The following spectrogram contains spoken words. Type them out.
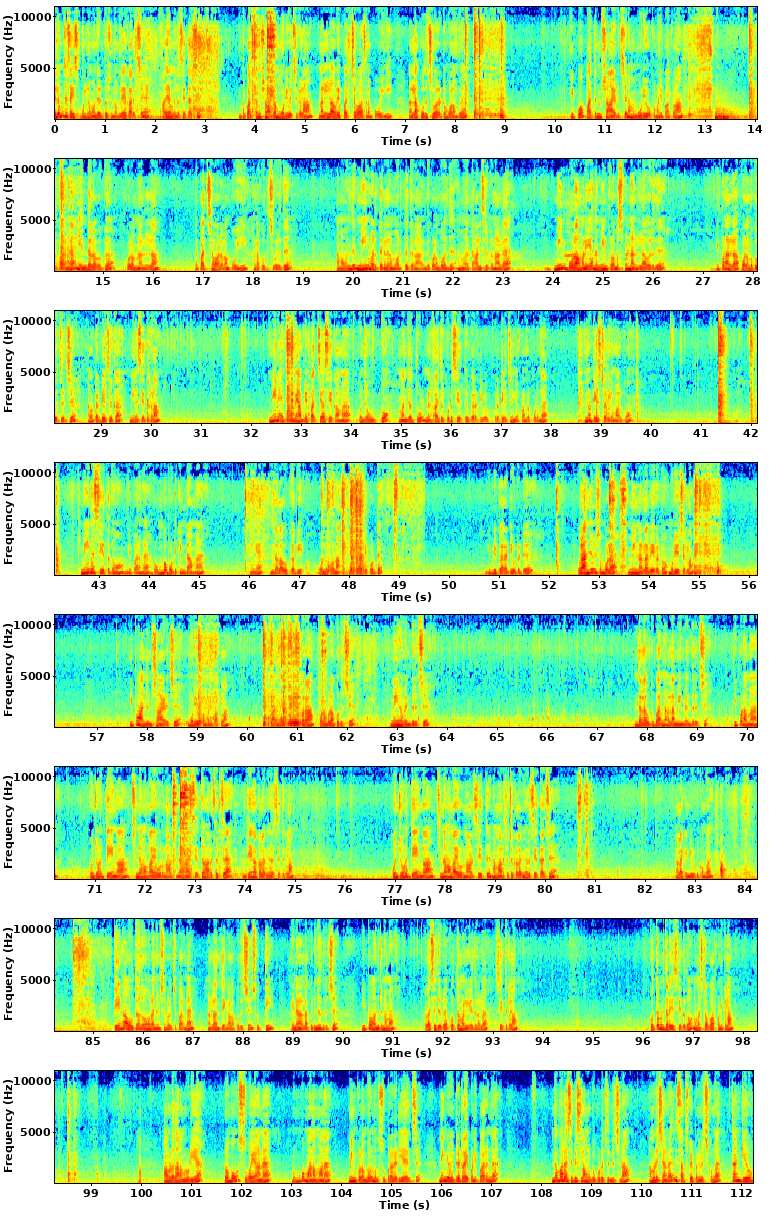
எலுமிச்சை சைஸ் புளி நம்ம வந்து எடுத்து வச்சிருந்தோம்லையே கரைச்சி அதே நம்ம இதில் சேர்த்தாச்சு. இப்போ பத்து நிமிஷம் அதில் மூடி வச்சுக்கலாம். நல்லா அப்படியே பச்சை வாசனை போய் நல்லா கொதிச்சு வரட்டும் குழம்பு. இப்போ பத்து நிமிஷம் ஆயிடுச்சு. நம்ம மூடி ஓப்பன் பண்ணி பார்க்கலாம். பாருங்க எந்த அளவுக்கு? குழம்பு நல்லா இந்த பச்சை வாடெல்லாம் போய் நல்லா கொதிச்சு வருது. நம்ம வந்து மீன் வறுத்தல நம்ம வறுத்துக்கிறோம் இந்த குழம்பு வந்து நம்ம தாளிச்சிருக்கனால மீன் போடாமலேயே அந்த மீன் குழம்பு ஸ்மெல் நல்லா வருது. இப்போ நல்லா குழம்பு கொதிச்சு வச்சு நம்ம பிரட்டி வச்சிருக்க மீனை சேர்த்துக்கலாம். மீனை எப்பவுமே அப்படியே பச்சையாக சேர்க்காம கொஞ்சம் உப்பும் மஞ்சள் தூள் மிளகாய் தூள் போட்டு சேர்த்து பிரட்டி பிரட்டி வச்சு நீங்கள் குழம்புல போடுங்க. இன்னும் டேஸ்ட் அதிகமாக இருக்கும். மீனை சேர்த்ததும் இங்கே பாருங்க ரொம்ப போட்டு கிண்டாம நீங்கள் இந்த அளவுக்கு அப்படியே ஒன்று ஒன்றா பரட்டி போட்டு இப்படி பரட்டி விட்டுட்டு ஒரு அஞ்சு நிமிஷம் போல் மீன் நல்லா வேகட்டும் மூடி வச்சிடலாம். இப்போ அஞ்சு நிமிஷம் ஆயிடுச்சு மூடி ஓப்பன் பண்ணி பார்க்கலாம். பாருங்க சூப்பராக குழம்புலாம் கொதிச்சு மீனும் வெந்துருச்சு. இந்த அளவுக்கு பாருங்க நல்லா மீன் வெந்துருச்சு. இப்போ நம்ம கொஞ்சோண்டு தேங்காய் சின்ன வெங்காயம் ஒரு நாலு சின்ன வெங்காயம் சேர்த்து அரைச்சி வச்ச அந்த தேங்காய் கலவையும் அதை சேர்த்துக்கலாம். கொஞ்சோண்டு தேங்காய் சின்ன வெங்காயம் ஒரு நாலு சேர்த்து நம்ம அரைச்சி வச்ச கலவையும் அதை சேர்த்தாச்சு. நல்லா கிண்டி விட்டுக்கோங்க. தேங்காய் ஊற்றினதும் ஒரு அஞ்சு நிமிஷம் கழிச்சு பாருங்க. நல்லா அந்த தேங்காய்லாம் கொதிச்சு சுற்றி எண்ணெய் நல்லா பிரிஞ்சு வந்துருச்சு. இப்போ வந்துட்டு நம்ம அலசி வச்சிருக்க கொத்தமல்லி இதில் சேர்த்துக்கலாம். கொத்தமல்லி தலையை சேர்த்ததும் நம்ம ஸ்டவ் ஆஃப் பண்ணிக்கலாம். அவ்வளோதான் நம்மளுடைய ரொம்பவும் சுவையான ரொம்ப மனமான மீன் குழம்பு நமக்கு சூப்பராக ரெடி ஆயிடுச்சு நீங்களும் வீட்டில் ட்ரை பண்ணி பாருங்கள் இந்த மாதிரி ரெசிபிஸ்லாம் உங்களுக்கு பிடிச்சிருந்துச்சுன்னா நம்மளுடைய சேனலை நீங்கள் சப்ஸ்கிரைப் பண்ணி வச்சுக்கோங்க. தேங்க்யூ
